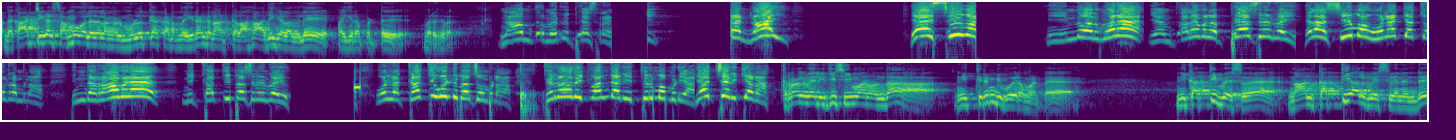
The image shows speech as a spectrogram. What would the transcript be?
அந்த காட்சிகள் சமூக வலைதளங்கள் முழுக்க கடந்த இரண்டு நாட்களாக அதிக அளவிலே பகிரப்பட்டு வருகிறது. நாம் தமிழர் பேசுறேன் நாய். ஏ சீமா நீ இன்னொரு முறை என் தலைவனை பேசுறேன் வை. எல்லாம் சீமா உனக்கே சொல்றேன்டா இந்த ராவண நீ கத்தி பேசுறேன் வை. உன்னை கத்தி கொண்டு பேசுவோம்டா திருவதிக்கு வந்தா நீ திரும்ப முடியாது. எச்சரிக்கையாடா. திருநெல்வேலிக்கு சீமான் வந்தா நீ திரும்பி போயிட மாட்ட. நீ கத்தி பேசுவ நான் கத்தியால் பேசுவேன் என்று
